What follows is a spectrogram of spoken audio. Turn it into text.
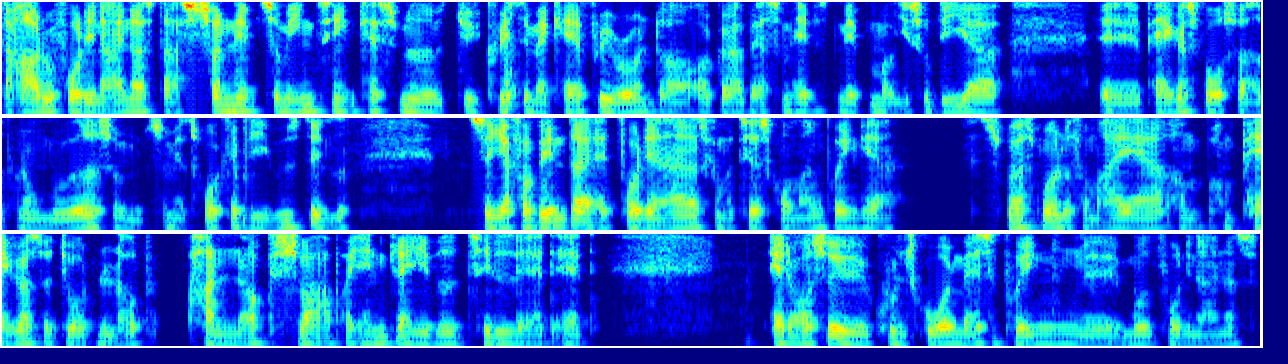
Der har du 49ers, der er så nemt som ingenting kan smide Christian McCaffrey rundt og, og gøre hvad som helst med dem og isolere øh, Packers forsvaret på nogle måder, som, som jeg tror kan blive udstillet. Så jeg forventer, at 49ers kommer til at score mange point her. Spørgsmålet for mig er, om, om Packers og Jordan Love har nok svar på angrebet til at, at, at også kunne score en masse point øh, mod 49ers.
